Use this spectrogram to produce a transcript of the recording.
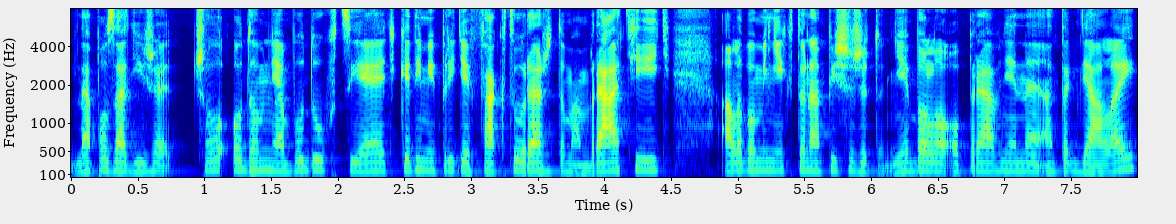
na pozadí, že čo odo mňa budú chcieť, kedy mi príde faktúra, že to mám vrátiť, alebo mi niekto napíše, že to nebolo oprávnené a tak ďalej.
